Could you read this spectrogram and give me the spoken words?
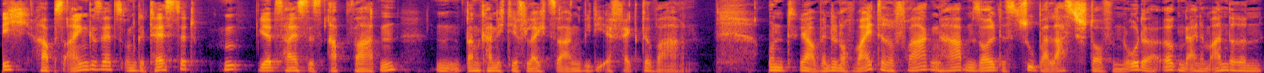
Ich habe es eingesetzt und getestet hm, jetzt heißt es abwarten, hm, dann kann ich dir vielleicht sagen, wie die Effekte waren. Und ja, wenn du noch weitere Fragen haben solltest zu Ballaststoffen oder irgendeinem anderen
